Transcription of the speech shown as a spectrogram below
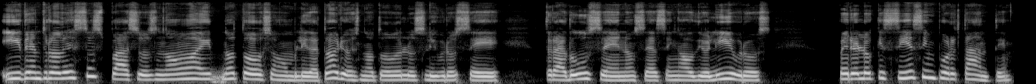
Y dentro de estos pasos no hay, no todos son obligatorios, no todos los libros se traducen o se hacen audiolibros, pero lo que sí es importante,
